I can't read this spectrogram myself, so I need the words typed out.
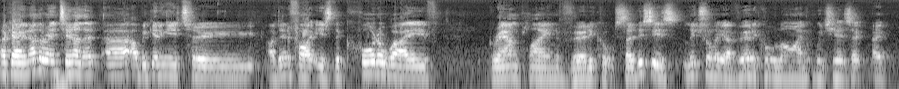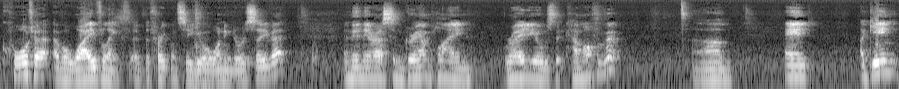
Okay, another antenna that uh, I'll be getting you to identify is the quarter wave ground plane vertical. So this is literally a vertical line which has a, a quarter of a wavelength of the frequency you're wanting to receive at. And then there are some ground plane radials that come off of it. Um, and again,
